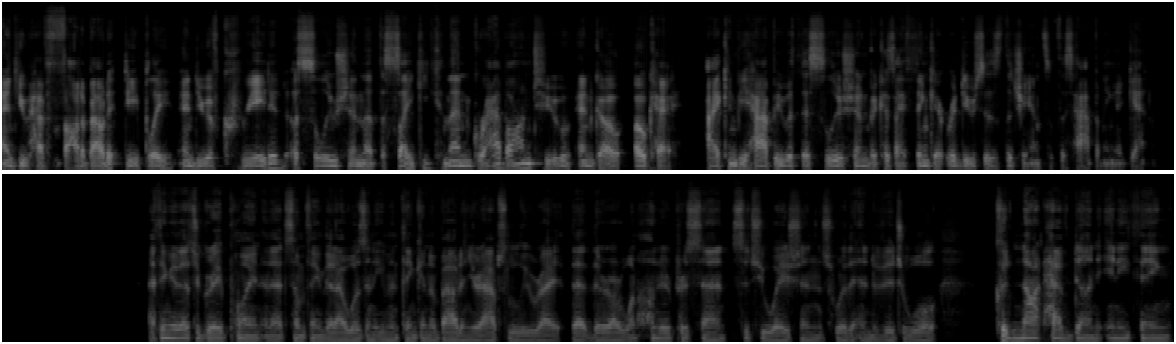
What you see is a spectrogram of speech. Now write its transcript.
and you have thought about it deeply and you have created a solution that the psyche can then grab onto and go, okay, I can be happy with this solution because I think it reduces the chance of this happening again. I think that that's a great point, and that's something that I wasn't even thinking about. And you're absolutely right that there are 100% situations where the individual could not have done anything,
